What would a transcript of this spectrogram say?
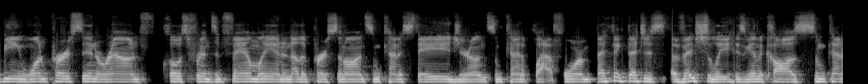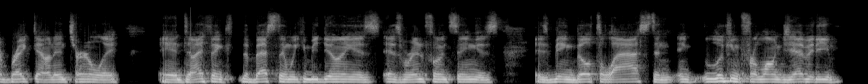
being one person around close friends and family and another person on some kind of stage or on some kind of platform, I think that just eventually is going to cause some kind of breakdown internally. And I think the best thing we can be doing is as we're influencing is is being built to last and, and looking for longevity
